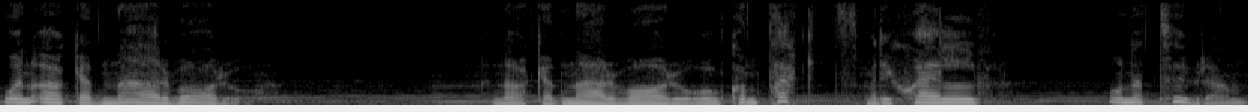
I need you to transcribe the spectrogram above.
och en ökad närvaro. En ökad närvaro och kontakt med dig själv och naturen.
